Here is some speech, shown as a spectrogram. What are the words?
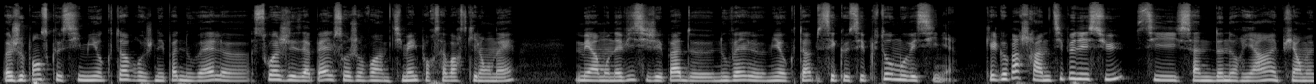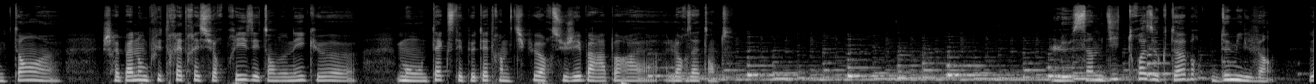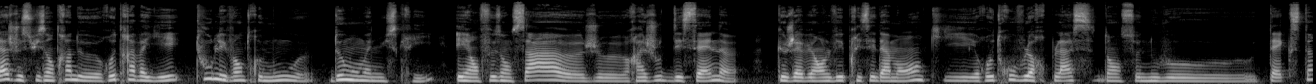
Bah, je pense que si mi-octobre je n'ai pas de nouvelles, euh, soit je les appelle, soit j'envoie un petit mail pour savoir ce qu'il en est. Mais à mon avis, si j'ai pas de nouvelles mi-octobre, c'est que c'est plutôt mauvais signe quelque part, je serais un petit peu déçue si ça ne donne rien. Et puis en même temps, euh, je serais pas non plus très très surprise étant donné que euh, mon texte est peut-être un petit peu hors sujet par rapport à leurs attentes. Le samedi 3 octobre 2020. Là, je suis en train de retravailler tous les ventres mous euh, de mon manuscrit. Et en faisant ça, je rajoute des scènes que j'avais enlevées précédemment qui retrouvent leur place dans ce nouveau texte.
